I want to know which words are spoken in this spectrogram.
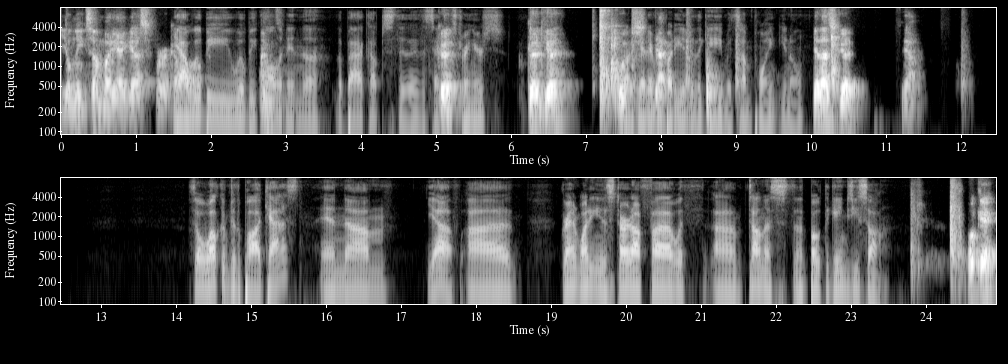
you'll need somebody, I guess, for a couple. Yeah, we'll be we'll be I'm- calling in the the backups, the the second Good. stringers. Good. Good. Whoops. to get Yeah, everybody into the game at some point, you know. yeah, that's good. Yeah. So welcome to the podcast, and um, yeah, uh, Grant, why don't you start off uh, with um, telling us about the games you saw? Okay.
